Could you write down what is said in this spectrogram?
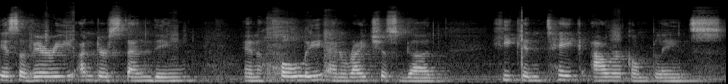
is a very understanding and holy and righteous God. He can take our complaints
